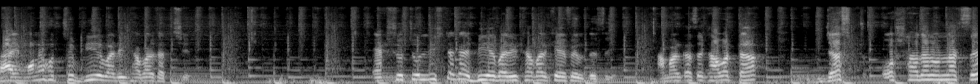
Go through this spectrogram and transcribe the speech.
ভাই, মনে হচ্ছে বিয়ে বাড়ির খাবার খাচ্ছি। একশো চল্লিশ টাকায় বিয়ে বাড়ির খাবার খেয়ে ফেলতেছি। আমার কাছে খাবারটা জাস্ট অসাধারণ লাগছে।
